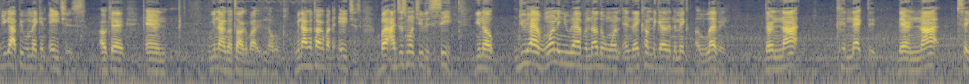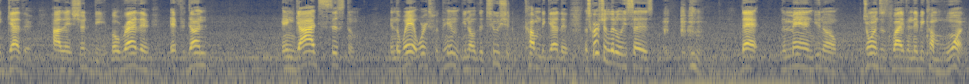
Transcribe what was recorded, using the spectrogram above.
you got people making H's, okay? And we're not gonna talk about you know we're not gonna talk about the H's, but I just want you to see, you know, you have one and you have another one, and they come together to make eleven. They're not connected. They're not together how they should be, but rather if done in God's system, in the way it works with Him, you know, the two should come together. The scripture literally says that the man, you know, joins his wife and they become one.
